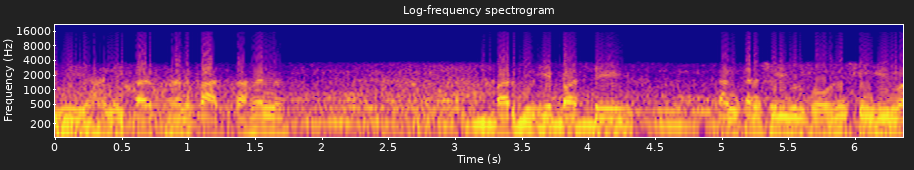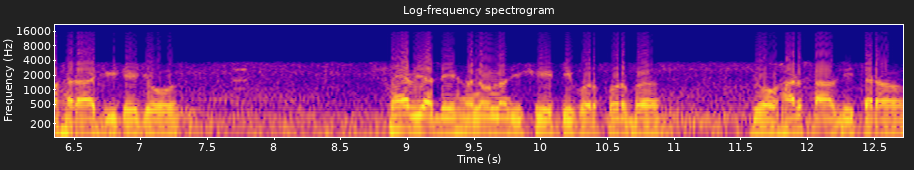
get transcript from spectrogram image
ਹੀ ਹਾਨੀਕਾਰਕ ਹਨ, ਘਾਤਕ ਹਨ। ਪਰ ਦੂਜੇ ਪਾਸੇ ਧੰਨ ਸ੍ਰੀ ਗੁਰੂ ਗੋਬਿੰਦ ਸਿੰਘ ਜੀ ਮਹਾਰਾਜ ਜੀ ਦੇ ਜੋ ਸਾਹਿਬਜ਼ਾਦੇ ਹਨ, ਉਹਨਾਂ ਦੀ ਸ਼ਹੀਦੀ ਗੁਰਪੁਰਬ ਜੋ ਹਰ ਸਾਲ ਦੀ ਤਰ੍ਹਾਂ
